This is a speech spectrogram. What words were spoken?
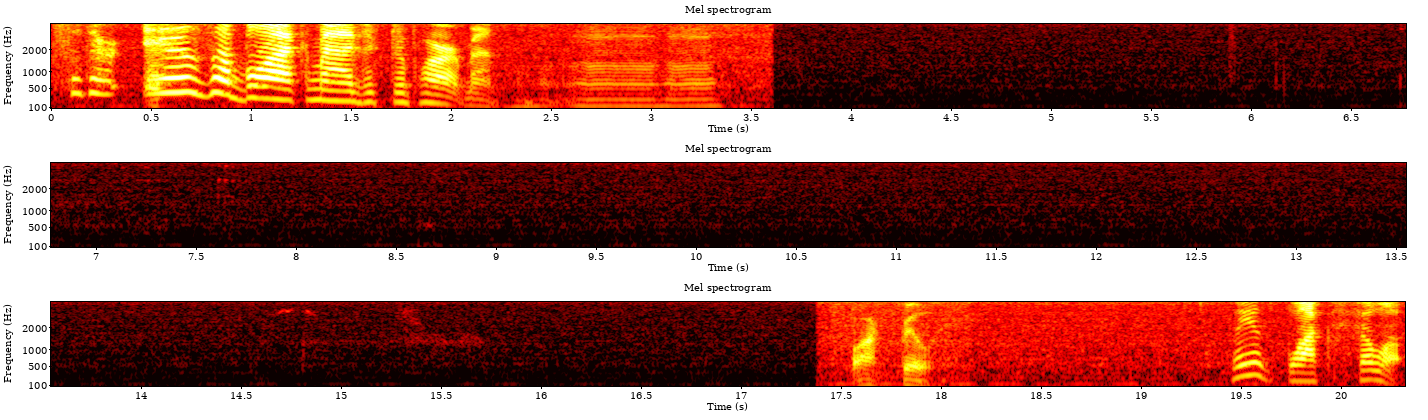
So there is a black magic department. It's Black Billy. I think it's Black Phillip.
